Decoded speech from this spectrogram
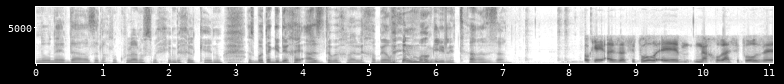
נו, נהדר, אז אנחנו כולנו שמחים בחלקנו. אז בוא תגיד איך העזת בכלל לחבר בין מוגלי לטרזן. אוקיי, אז הסיפור, אה, מאחורי הסיפור, זה,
